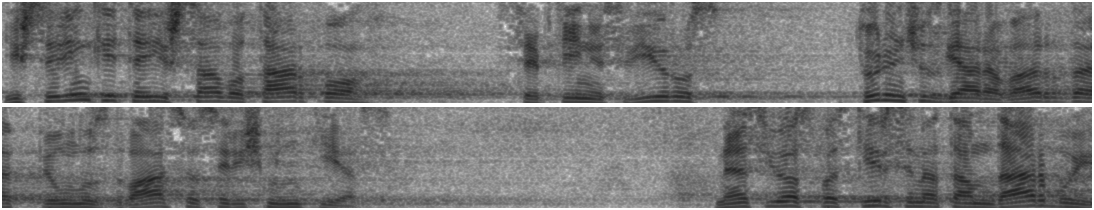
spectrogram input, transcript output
išsirinkite iš savo tarpo septynis vyrus, turinčius gerą vardą, pilnus dvasios ir išminties. Mes juos paskirsime tam darbui,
